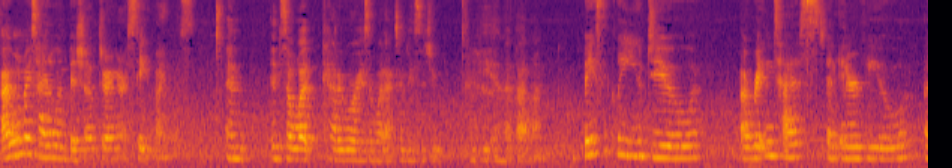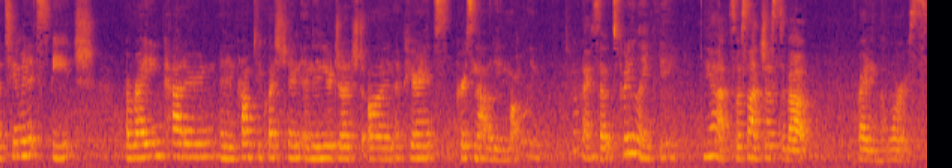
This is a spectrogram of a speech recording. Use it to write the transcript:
I won my title in Bishop during our state finals. And and so, what categories or what activities did you compete in at that one? Basically, you do a written test, an interview, a two minute speech, a riding pattern, an impromptu question, and then you're judged on appearance, personality, and modeling. Okay. So it's pretty lengthy. Yeah. So it's not just about riding the horse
